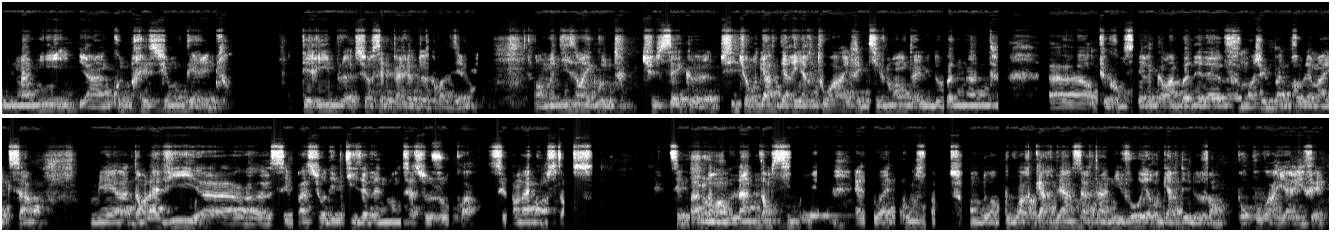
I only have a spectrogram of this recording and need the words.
il m'a mis un coup de pression terrible terrible sur cette période de troisième. En me disant, écoute, tu sais que si tu regardes derrière toi, effectivement, tu as eu de bonnes notes, euh, tu es considéré comme un bon élève. Moi, j'ai pas de problème avec ça. Mais euh, dans la vie, euh, c'est pas sur des petits événements que ça se joue, quoi. C'est dans la constance. C'est pas dans l'intensité, elle doit être constante. On doit pouvoir garder un certain niveau et regarder devant pour pouvoir y arriver.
